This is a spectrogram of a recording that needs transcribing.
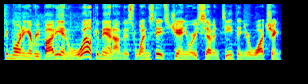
Good morning, everybody, and welcome in on this Wednesday. It's January 17th, and you're watching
